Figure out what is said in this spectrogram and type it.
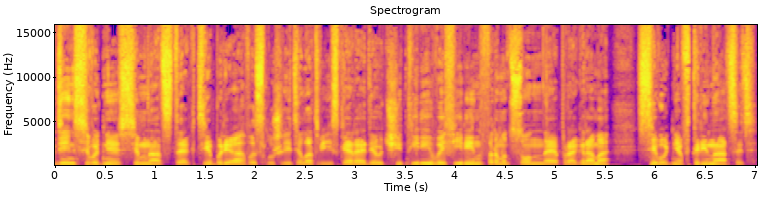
день, сегодня 17 октября, вы слушаете Латвийское радио 4, в эфире информационная программа «Сегодня в 13».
